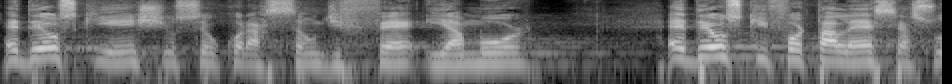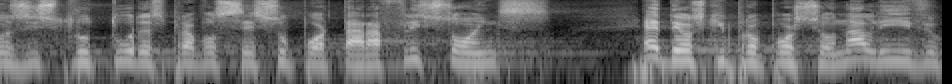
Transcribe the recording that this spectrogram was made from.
é Deus que enche o seu coração de fé e amor. É Deus que fortalece as suas estruturas para você suportar aflições. É Deus que proporciona alívio,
